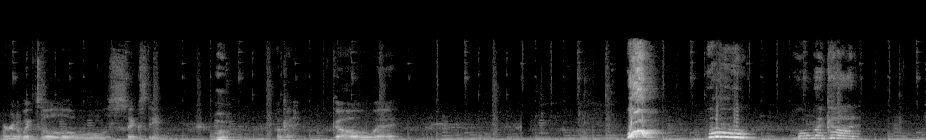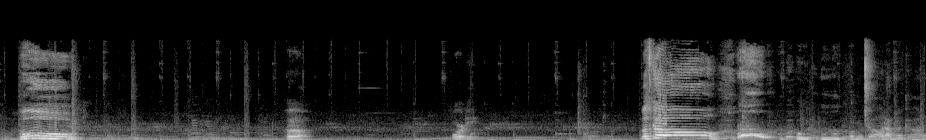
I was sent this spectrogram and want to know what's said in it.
we're gonna wait till 60. okay, go away. Woo! Woo! Oh my god! Ooh! Oh. 40. Let's go! Woo! Ooh, ooh, oh my god, oh my god.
